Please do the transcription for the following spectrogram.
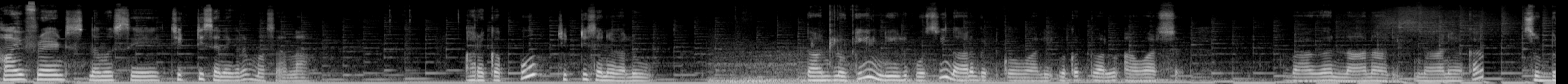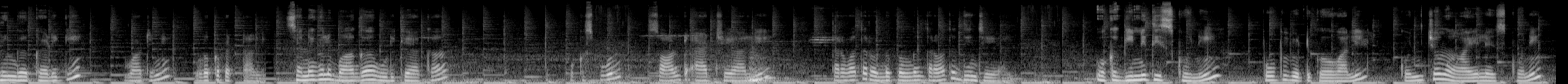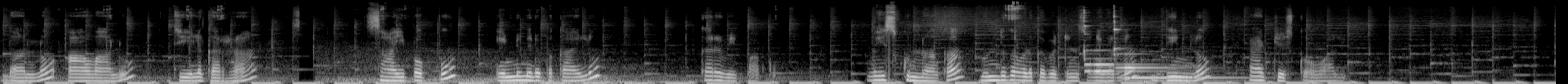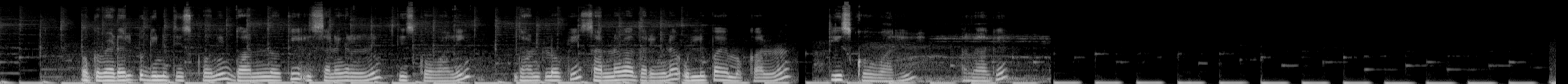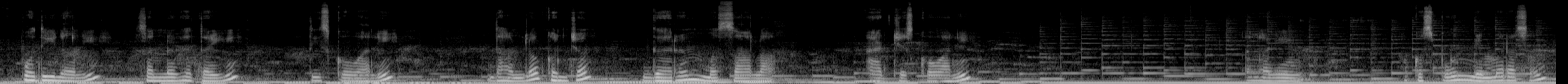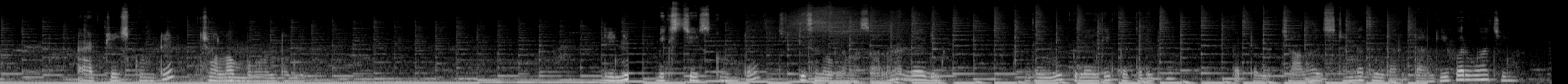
Hi friends నమస్తే. చిట్టి శనగల మసాలా. అరకప్పు చిట్టి శనగలు. దాంట్లోకి నీరు పోసి నానబెట్టుకోవాలి. ఒక ట్వెల్వ్ అవర్స్ బాగా నానాలి. నానాక శుభ్రంగా కడిగి వాటిని ఉడకపెట్టాలి. శనగలు బాగా ఉడికాక ఒక స్పూన్ సాల్ట్ యాడ్ చేయాలి. తర్వాత రెండు పొంగల తర్వాత దించేయాలి. ఒక గిన్నె తీసుకొని పోపు పెట్టుకోవాలి. కొంచెం ఆయిల్ వేసుకొని దానిలో ఆవాలు జీలకర్ర సాయిపప్పు ఎండుమిరపకాయలు కరివేపాకు వేసుకున్నాక ముందుగా ఉడకబెట్టిన శనగలను దీనిలో యాడ్ చేసుకోవాలి. ఒక వెడల్పు గిన్నె తీసుకొని దానిలోకి ఈ శనగలని తీసుకోవాలి. దాంట్లోకి సన్నగా తరిగిన ఉల్లిపాయ ముక్కలను తీసుకోవాలి. అలాగే పుదీనాని సన్నగా తరిగి తీసుకోవాలి. దానిలో కొంచెం గరం మసాలా యాడ్ చేసుకోవాలి. అలాగే ఒక స్పూన్ నిమ్మరసం యాడ్ చేసుకుంటే చాలా బాగుంటుంది. దీన్ని మిక్స్ చేసుకుంటే చిట్టి శనగల మసాలా రెడీ. దీన్ని పిల్లలకి పెద్దలకి పెట్టండి. చాలా ఇష్టంగా తింటారు. Thank you for watching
